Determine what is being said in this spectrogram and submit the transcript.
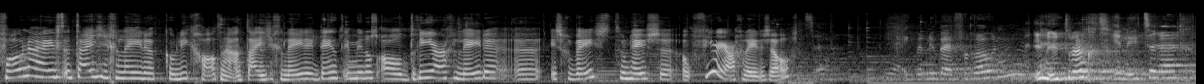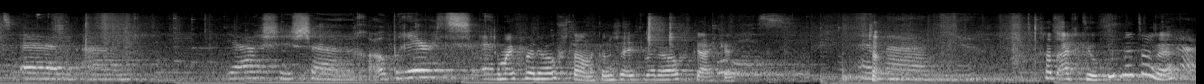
Verona heeft een tijdje geleden koliek gehad. Nou, een tijdje geleden. Ik denk dat het inmiddels al drie jaar geleden eh, is geweest. Toen heeft ze, oh vier jaar geleden zelfs. Ja, ik ben nu bij Veronen In Utrecht. in Utrecht. En ehm, ja, ze is eh, geopereerd. En, Ga maar even bij de hoofd staan, dan kunnen ze even bij de hoofd kijken. en ehm, Het gaat eigenlijk heel goed met haar, hè? ja.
